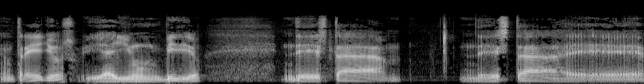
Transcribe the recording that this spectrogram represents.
entre ellos, y hay un vídeo de esta de esta eh,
